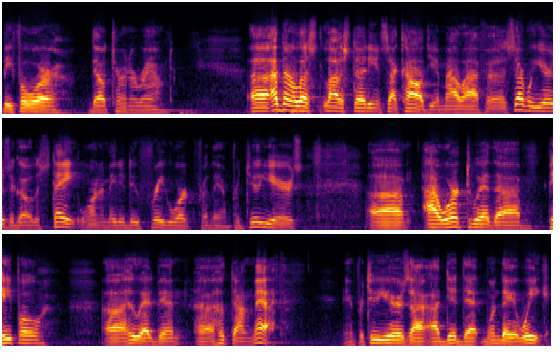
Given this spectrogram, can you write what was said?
before they'll turn around. Uh, I've done a lot of study in psychology in my life. Uh, several years ago, the state wanted me to do free work for them. For two years, uh, I worked with uh, people uh, who had been uh, hooked on meth. And for two years, I, I did that one day a week.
